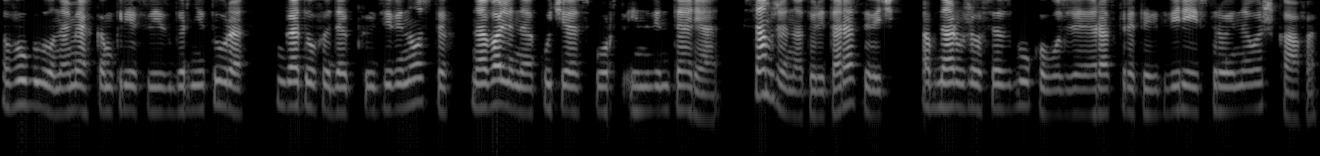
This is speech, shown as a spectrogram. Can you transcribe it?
В углу на мягком кресле из гарнитура годов эдак 90-х наваленная куча спорт-инвентаря. Сам же Анатолий Тарасович обнаружился сбоку возле раскрытых дверей встроенного шкафа,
